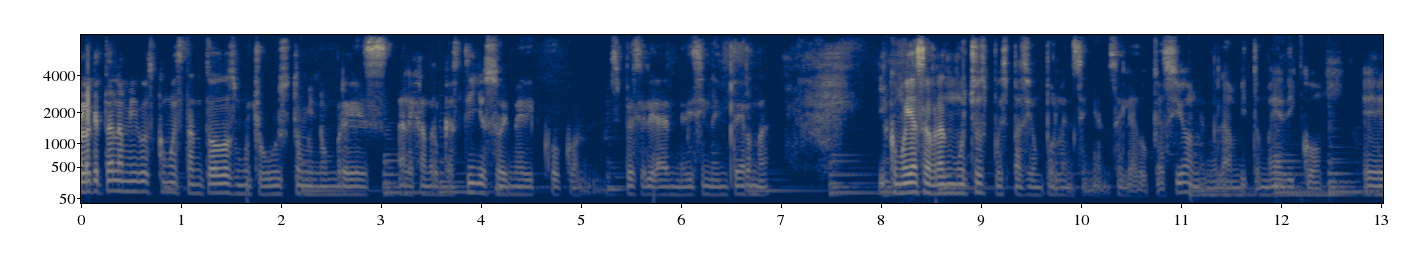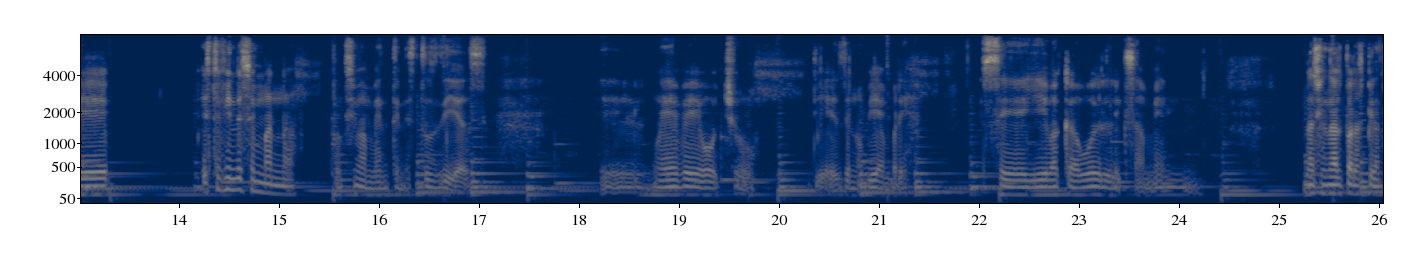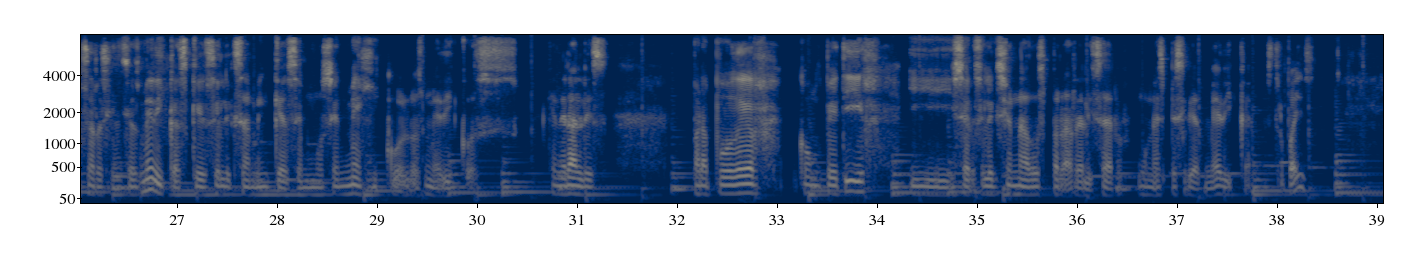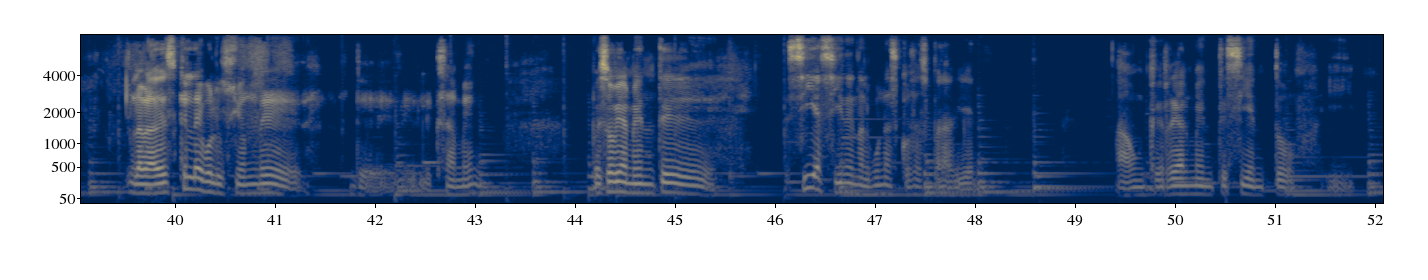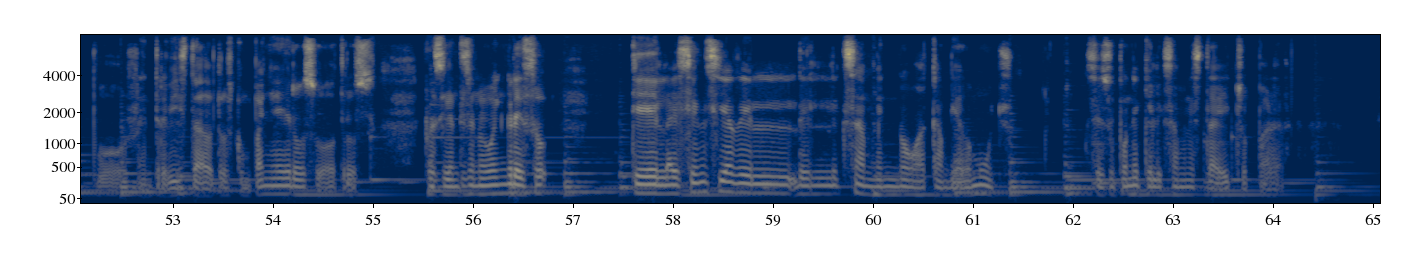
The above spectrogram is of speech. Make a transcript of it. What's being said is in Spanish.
Hola, ¿qué tal amigos? ¿Cómo están todos? Mucho gusto. Mi nombre es Alejandro Castillo, soy médico con especialidad en medicina interna. Y como ya sabrán muchos, pues pasión por la enseñanza y la educación en el ámbito médico. Eh, este fin de semana, próximamente en estos días, el 9, 8, 10 de noviembre, se lleva a cabo el examen nacional para aspirantes a residencias médicas, que es el examen que hacemos en México, los médicos generales, para poder competir y ser seleccionados para realizar una especialidad médica en nuestro país. La verdad es que la evolución del examen, pues obviamente sí ha sido en algunas cosas para bien, aunque realmente siento y por entrevista a otros compañeros o otros residentes de nuevo ingreso que la esencia del, del examen no ha cambiado mucho. Se supone que el examen está hecho para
